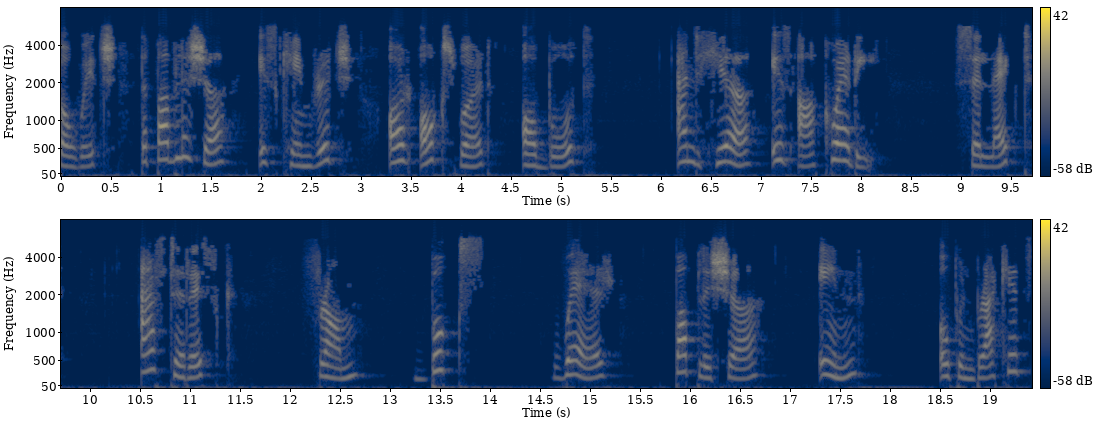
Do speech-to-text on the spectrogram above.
for which the publisher is Cambridge or Oxford or both? And here is our query. Select asterisk from books where publisher in open brackets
